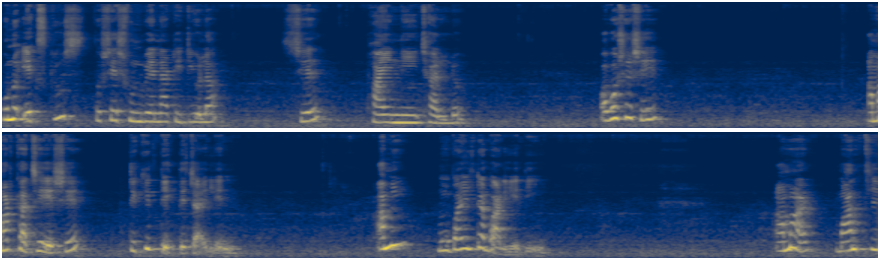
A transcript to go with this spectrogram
কোনো এক্সকিউজ তো সে শুনবে না, টিটিওলা। সে ফাইন নিয়ে ছাড়ল। অবশেষে আমার কাছে এসে টিকিট দেখতে চাইলেন। মোবাইলটা বাড়িয়ে দিন। আমার মান্থলি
